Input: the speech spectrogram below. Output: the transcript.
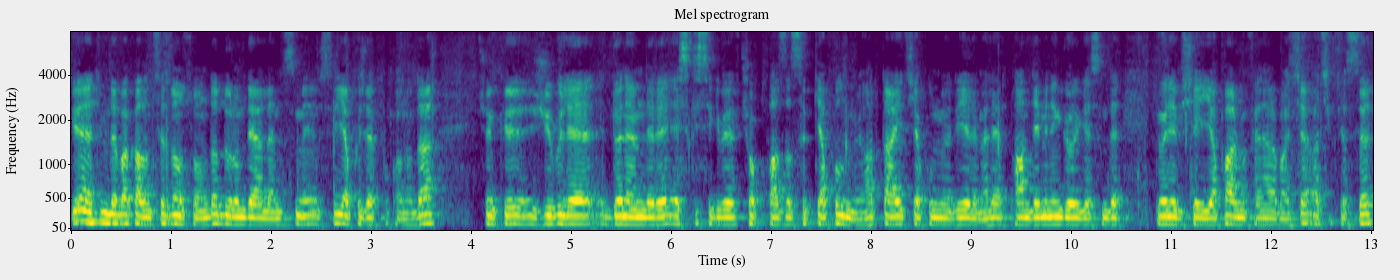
Yönetimde bakalım sezon sonunda durum değerlendirmesi yapacak bu konuda. Çünkü jübile dönemleri eskisi gibi çok fazla sık yapılmıyor. Hatta hiç yapılmıyor diyelim. Hele pandeminin gölgesinde böyle bir şey yapar mı Fenerbahçe? Açıkçası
